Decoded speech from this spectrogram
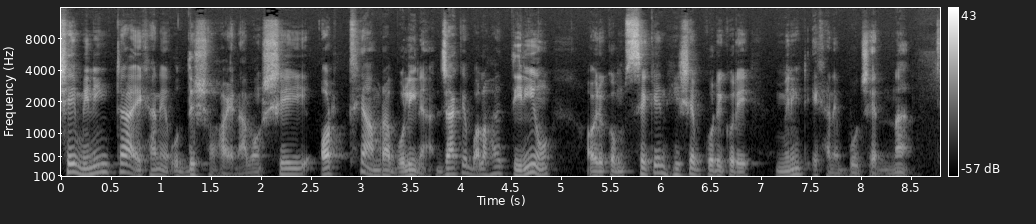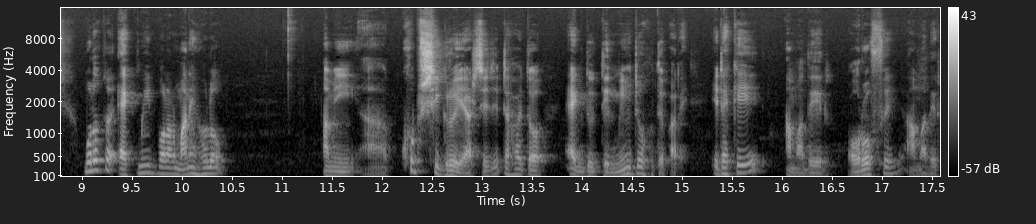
সেই মিনিংটা এখানে উদ্দেশ্য হয় না এবং সেই অর্থে আমরা বলি না। যাকে বলা হয় তিনিও ওইরকম সেকেন্ড হিসেব করে করে মিনিট এখানে বুঝেন না। মূলত এক মিনিট বলার মানে হলো, আমি খুব শীঘ্রই আসছি, যেটা হয়তো এক, দুই, তিন মিনিটও হতে পারে। এটাকে আমাদের ওরফে, আমাদের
